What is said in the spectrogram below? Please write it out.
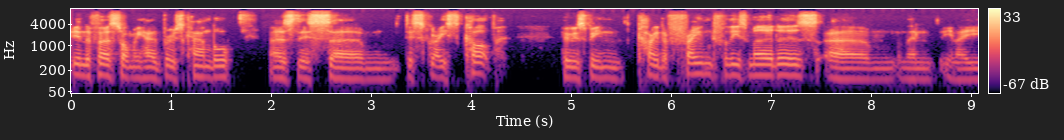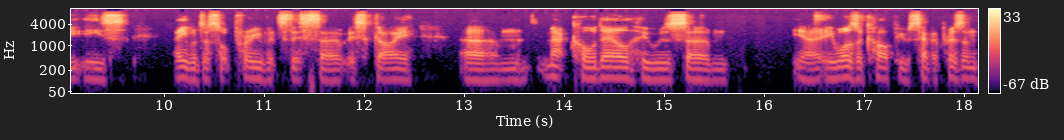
in the first one, we had Bruce Campbell as this um, disgraced cop who's been kind of framed for these murders, um, and then you know he, he's able to sort of prove it's this uh, this guy um, Matt Cordell who was um, you know he was a cop, he was sent to prison,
